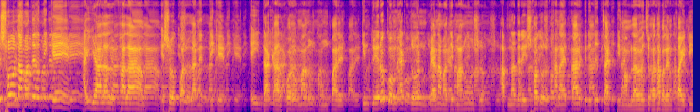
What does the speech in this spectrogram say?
এসো নামাজের দিকে। হাইয়া আলাল ফালাম, এসো কল্যাণের দিকে। এই ডাকার পর মানুষ ঘুম পারে। কিন্তু এরকম একজন বেনামাজি মানুষ আপনাদের এই সদর থানায় তার বিরুদ্ধে চারটি মামলা রয়েছে। কথা বলেন কয়টি?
